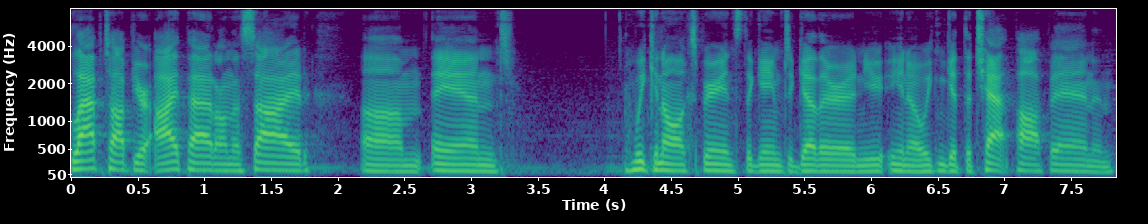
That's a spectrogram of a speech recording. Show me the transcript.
laptop, your iPad on the side, um, and we can all experience the game together and you you know we can get the chat pop in and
